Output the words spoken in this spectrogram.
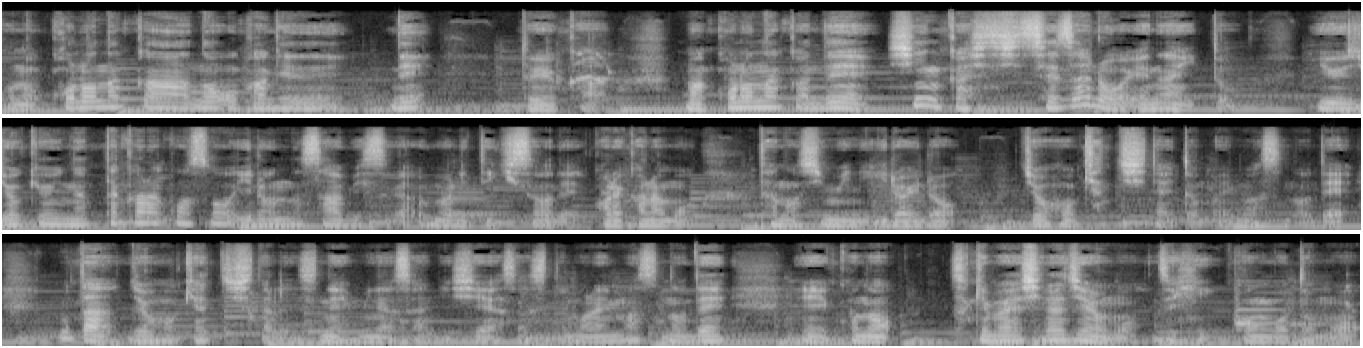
このコロナ禍のおかげで、というか、まあ、コロナ禍で進化せざるを得ないという状況になったからこそいろんなサービスが生まれてきそうでこれからも楽しみにいろいろ情報をキャッチしたいと思いますのでまた情報をキャッチしたらですね皆さんにシェアさせてもらいますので、えー、この酒林ラジオもぜひ今後とも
